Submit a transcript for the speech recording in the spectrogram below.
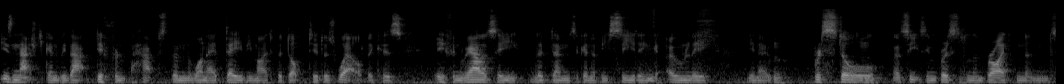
isn't actually going to be that different, perhaps, than the one Ed Davey might have adopted as well. Because if in reality Lib Dems are going to be ceding only, you know, Bristol uh, seats in Bristol and Brighton, and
